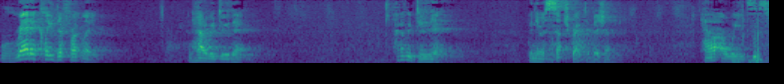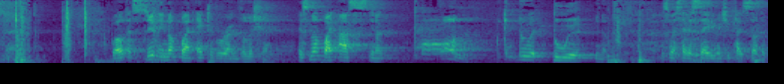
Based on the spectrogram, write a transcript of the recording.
radically differently. And how do we do that? How do we do that when there is such great division? How are we sustained? Well, it's certainly not by an act of our own volition. It's not by us, you know, come on, we can do it, do it, you know. That's what I say to Sadie when she plays soccer.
